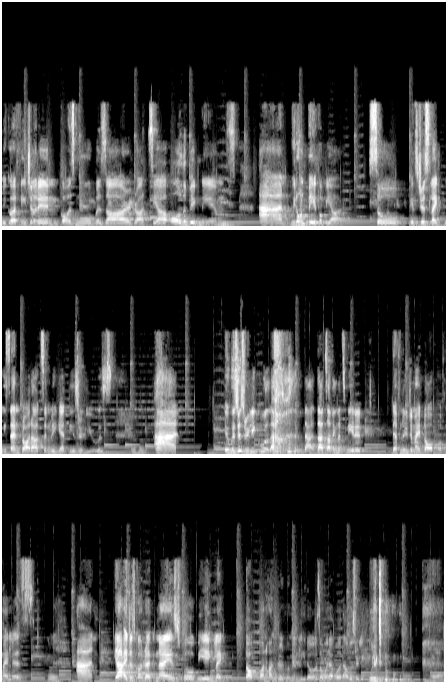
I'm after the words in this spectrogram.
we got featured in Cosmo, Bazaar, Grazia, all the big names and we don't pay for PR. So it's just like we send products and we get these reviews. Mm-hmm. And it was just really cool. that that's something that's made it definitely to my top of my list. Mm. And yeah, I just got recognized for being like top 100 women leaders or whatever. That was really cool too. yeah.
